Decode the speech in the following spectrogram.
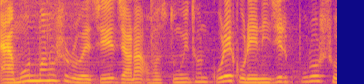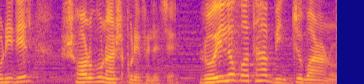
এমন মানুষও রয়েছে যারা হস্তমৈথন করে করে নিজের পুরো শরীরের সর্বনাশ করে ফেলেছে। রইল কথা বীর্য বাড়ানোর।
